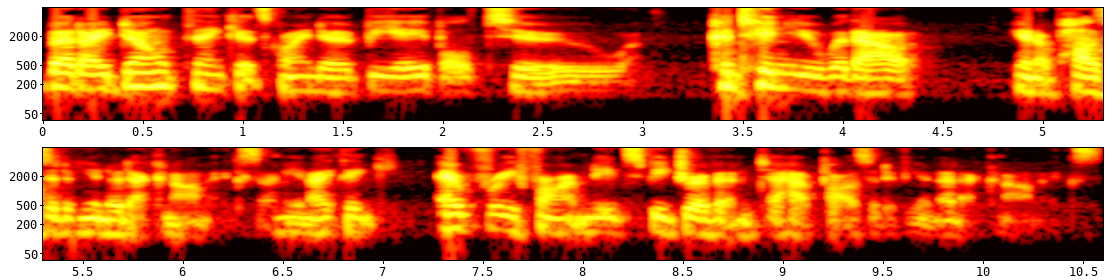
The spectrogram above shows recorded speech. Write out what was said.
but I don't think it's going to be able to continue without, you know, positive unit economics. I mean, I think every farm needs to be driven to have positive unit economics.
